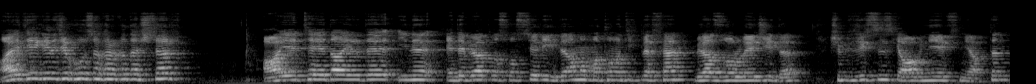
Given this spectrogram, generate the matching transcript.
AYT'ye gelecek olursak arkadaşlar AYT'ye dair de yine edebiyatla sosyaliydi ama matematikle fen biraz zorlayıcıydı. Şimdi diyeceksiniz ki abi niye hepsini yaptın?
